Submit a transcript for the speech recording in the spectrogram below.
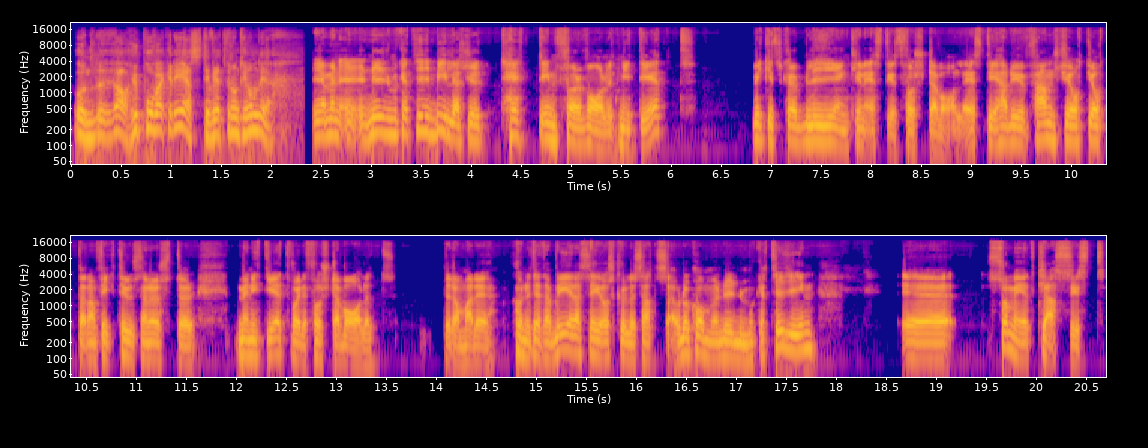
Under, ja, hur påverkar det SD? Vet vi någonting om det? Ja, men, eh, Ny Demokrati bildas ju tätt inför valet 91. Vilket ska bli egentligen SDs första val. SD hade ju, fanns ju 88, de fick tusen röster. Men 91 var det första valet där de hade kunnat etablera sig och skulle satsa. Och då kommer Ny Demokrati in. Eh, som är ett klassiskt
